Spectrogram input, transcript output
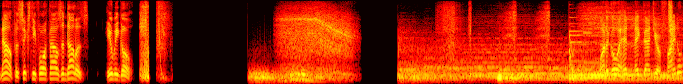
Now for $64,000. Here we go. Want to go ahead and make that your final?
